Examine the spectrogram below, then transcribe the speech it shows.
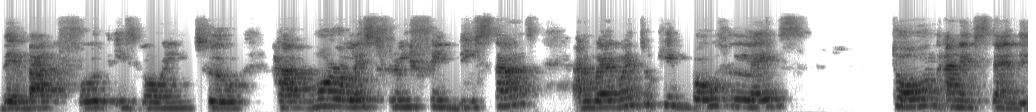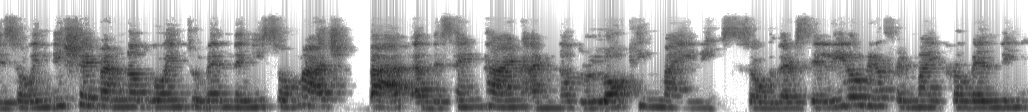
The back foot is going to have more or less three feet distance, and we're going to keep both legs toned and extended. So in this shape, I'm not going to bend the knee so much, but at the same time, I'm not locking my knees. So there's a little bit of a micro bending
